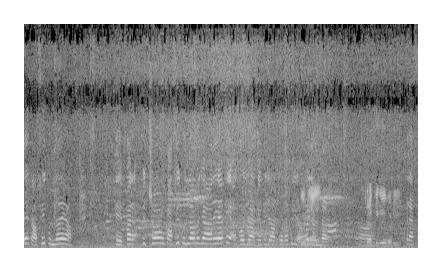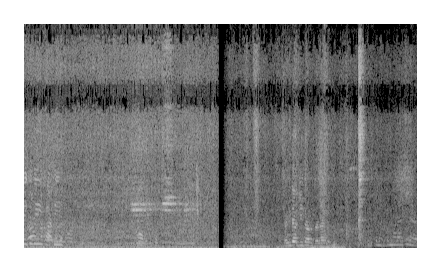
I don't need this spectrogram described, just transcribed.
ਹੈ ਕਾਫੀ ਖੁੱਲਾ ਆ। ਤੇ ਪਰ ਪਿੱਛੋਂ ਕਾਫੀ ਖੁੱਲਾ ਬਾਜ਼ਾਰ ਹੈ ਤੇ ਅੱਗੋਂ ਜਾ ਕੇ ਬਾਜ਼ਾਰ ਥੋੜਾ ਭੀੜਾ ਹੋ ਜਾਂਦਾ। ਹਾਂ ਟ੍ਰੈਫਿਕ ਵੀ ਬੜੀ ਟ੍ਰੈਫਿਕ ਵੀ ਕਾਫੀ ਹੈ ਆਹ ਦੇਖੋ। ਚਾਹੀਦਾ ਕੀ ਤੁਹਾਨੂੰ ਪਹਿਲਾਂ ਇੱਕ ਮਿੰਟ ਮਾੜਾ ਜਿਹਾ ਲੈਣ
